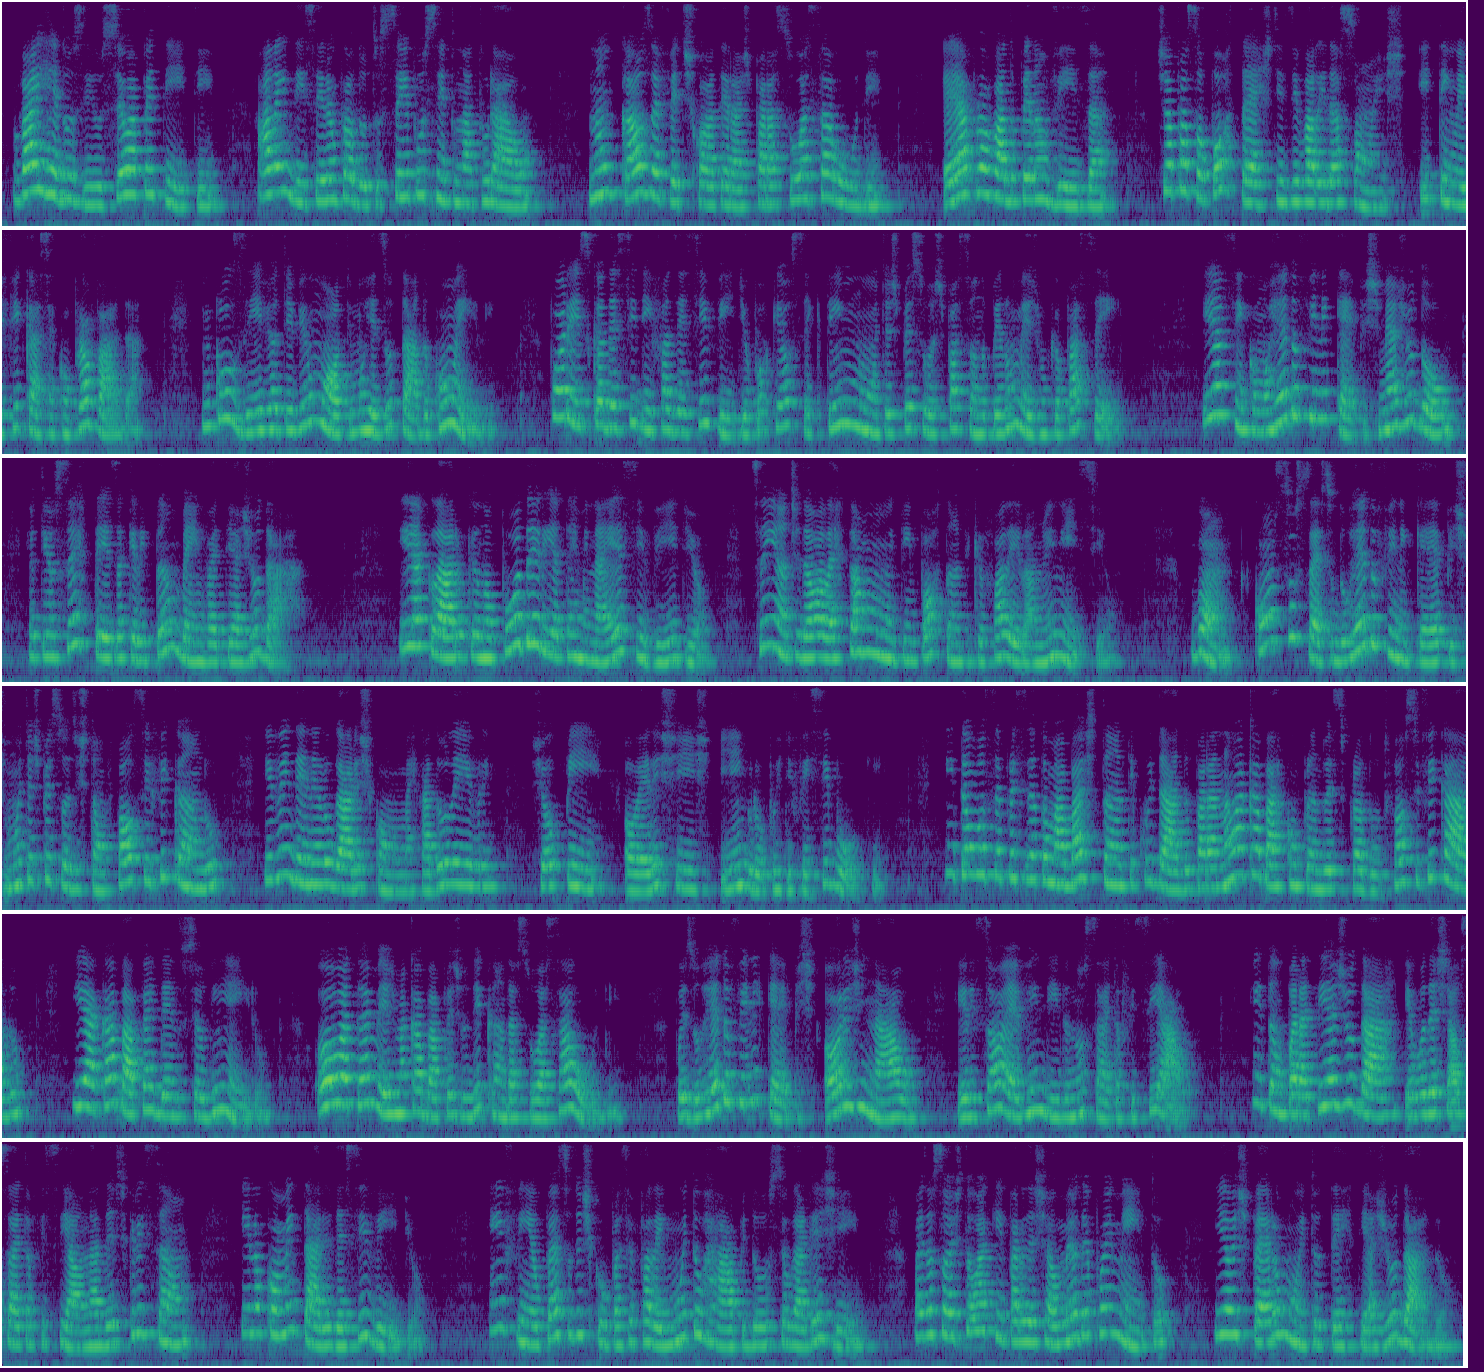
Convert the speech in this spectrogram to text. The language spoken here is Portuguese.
vai reduzir o seu apetite. Além disso, ele é um produto 100% natural, não causa efeitos colaterais para a sua saúde, é aprovado pela Anvisa, já passou por testes e validações e tem uma eficácia comprovada. Inclusive, eu tive um ótimo resultado com ele. Por isso que eu decidi fazer esse vídeo, porque eu sei que tem muitas pessoas passando pelo mesmo que eu passei. E assim como o Redufine Caps me ajudou, eu tenho certeza que ele também vai te ajudar. E é claro que eu não poderia terminar esse vídeo sem antes dar o alerta muito importante que eu falei lá no início. Bom, com o sucesso do Redufine Caps, muitas pessoas estão falsificando e vendendo em lugares como Mercado Livre, Shopee, OLX e em grupos de Facebook. Então você precisa tomar bastante cuidado para não acabar comprando esse produto falsificado e acabar perdendo seu dinheiro, ou até mesmo acabar prejudicando a sua saúde. Pois o Redufine Caps original, ele só é vendido no site oficial. Então, para te ajudar, eu vou deixar o site oficial na descrição e no comentário desse vídeo. Enfim, eu peço desculpas se eu falei muito rápido ou se eu gaguejei, mas eu só estou aqui para deixar o meu depoimento e eu espero muito ter te ajudado.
